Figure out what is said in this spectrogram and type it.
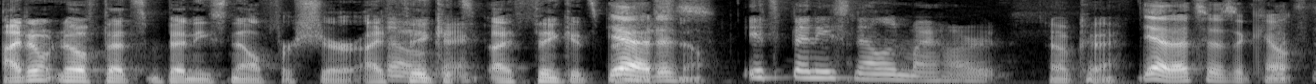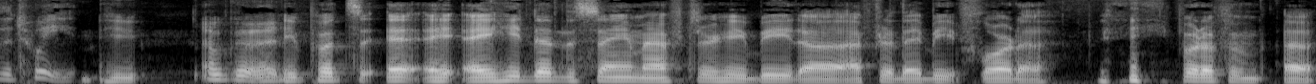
I don't know if that's Benny Snell for sure. I Oh, think okay. it's I think it's Yeah, Benny it is. Snell. It's Benny Snell in my heart. Okay. Yeah, that's his account. What's the tweet? He Oh, good. He puts a, a, he did the same after he beat uh, after they beat Florida. he put up a, a,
